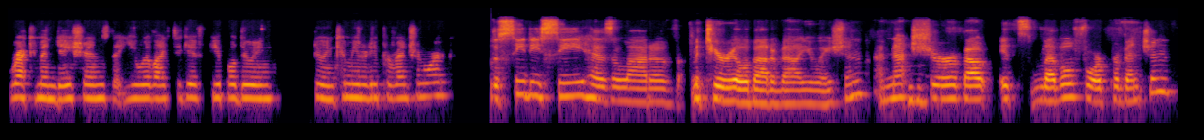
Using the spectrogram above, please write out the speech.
recommendations that you would like to give people doing doing community prevention work? The CDC has a lot of material about evaluation. I'm not mm-hmm. sure about its level for prevention,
